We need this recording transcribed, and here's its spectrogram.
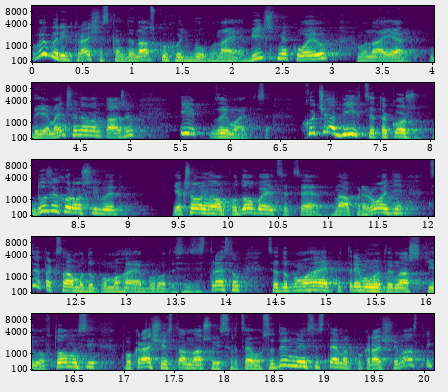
виберіть краще скандинавську ходьбу. Вона є більш м'якою, вона є, дає менше навантажень і займайтеся. Хоча біг це також дуже хороший вид. Якщо він вам подобається, це на природі, це так само допомагає боротися зі стресом, це допомагає підтримувати наше тіло в тонусі, покращує стан нашої серцево-судинної системи, покращує настрій.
